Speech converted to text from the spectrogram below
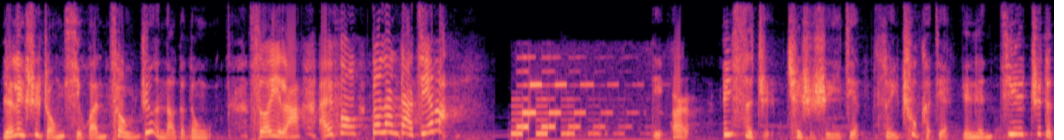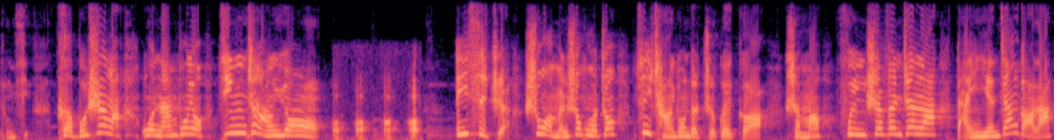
人类是种喜欢凑热闹的动物，所以啦，iPhone 都烂大街嘛；第二，A4 纸确实是一件随处可见、人人皆知的东西，可不是嘛？我男朋友经常用。A4 纸是我们生活中最常用的纸规格，什么复印身份证啦、打印演讲稿啦，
